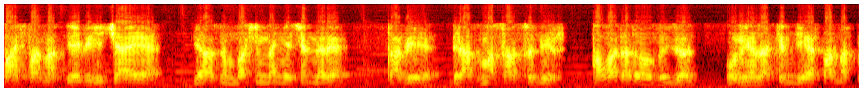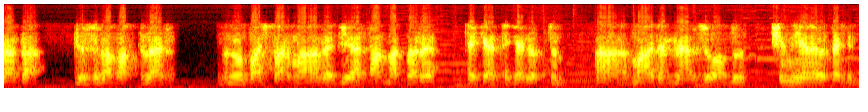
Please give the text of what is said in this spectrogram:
baş parmak diye bir hikaye yazdım başından geçenleri. tabii biraz masalsı bir havada da olduydu. Onu yazarken diğer parmaklar da gözüme baktılar. Ee, Baş parmağı ve diğer parmakları teker teker öptüm. Ha, madem mevzu oldu şimdi yine öpelim.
